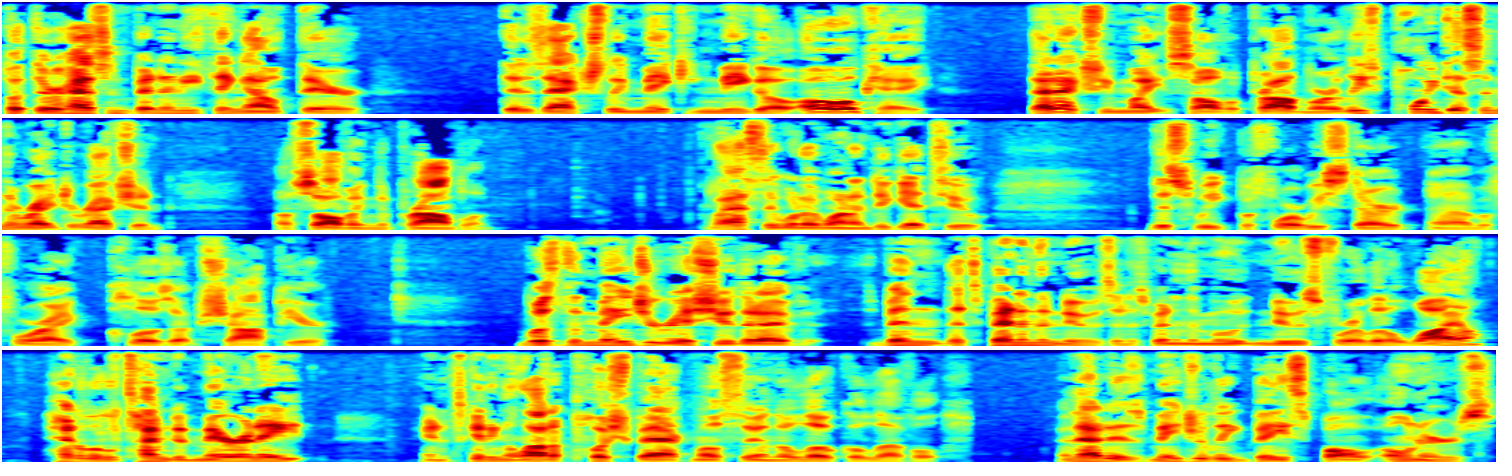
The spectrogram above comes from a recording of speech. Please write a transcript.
But there hasn't been anything out there that is actually making me go, oh, okay, that actually might solve a problem, or at least point us in the right direction of solving the problem. Lastly, what I wanted to get to this week before we start, uh, before I close up shop here, was the major issue that I've been that's been in the news and it's been in the news for a little while. Had a little time to marinate, and it's getting a lot of pushback, mostly on the local level. And that is Major League Baseball owners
